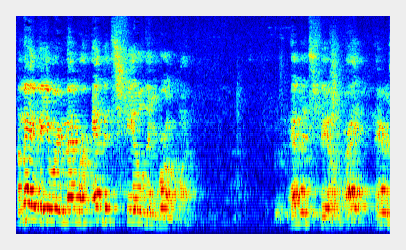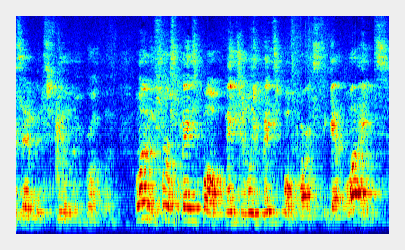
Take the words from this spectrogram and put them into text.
How many of you remember Ebbets Field in Brooklyn? Ebbets Field, right? There's Ebbets Field in Brooklyn. One of the first baseball, Major League Baseball parks to get lights.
